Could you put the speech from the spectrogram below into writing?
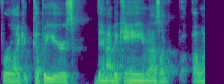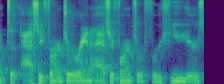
for like a couple years. Then I became, I was like, I went to Ashley Furniture, ran Ashley Furniture for a few years.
